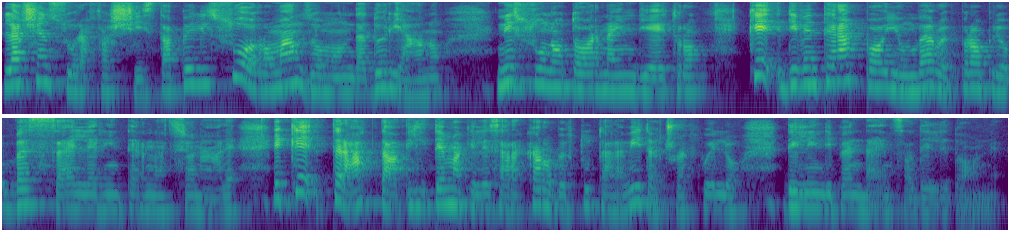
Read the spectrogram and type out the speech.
la censura fascista per il suo romanzo mondadoriano Nessuno torna indietro, che diventerà poi un vero e proprio bestseller internazionale e che tratta il tema che le sarà caro per tutta la vita, cioè quello dell'indipendenza delle donne.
